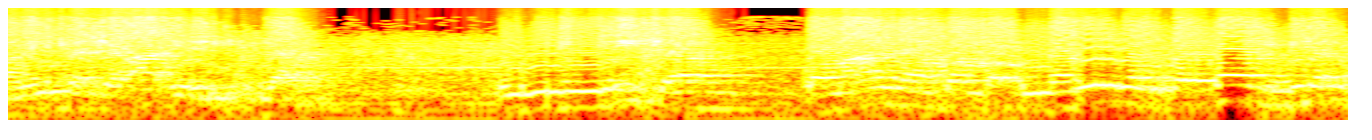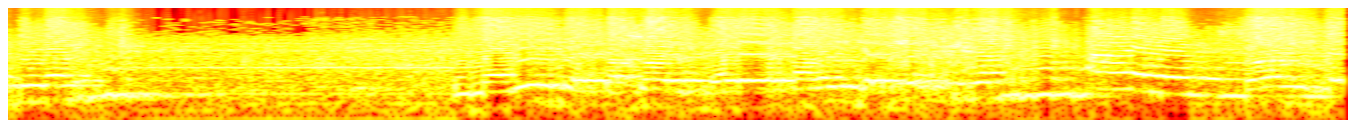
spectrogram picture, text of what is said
wanaita shaairi lislam kudhihirisha kwa maana ya kwamba unaweza ukaswali bila kupingamizi unaweza ukaswali swala za kawaida bila kupingamizi swali za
